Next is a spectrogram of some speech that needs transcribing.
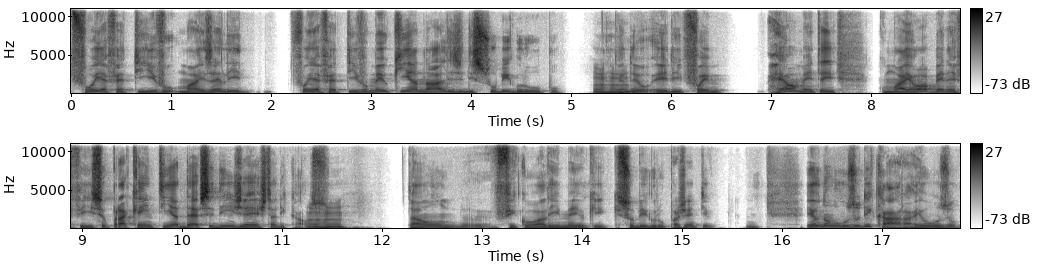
foi efetivo, mas ele foi efetivo meio que em análise de subgrupo, uhum. entendeu? Ele foi realmente com maior benefício para quem tinha déficit de ingesta de cálcio. Uhum. Então, ficou ali meio que, que subgrupo. A gente eu não uso de cara, eu uso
